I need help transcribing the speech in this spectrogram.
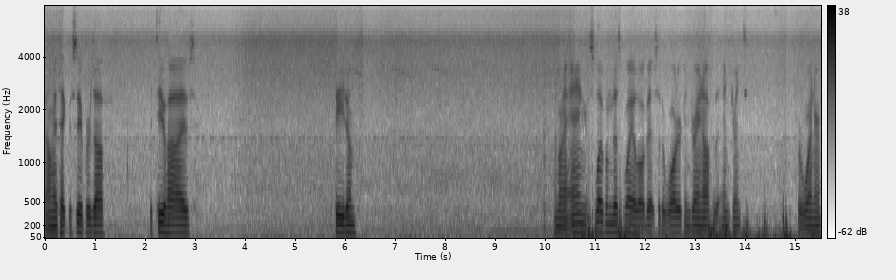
I'm going to take the supers off the two hives, feed them. I'm going to ang slope them this way a little bit so the water can drain off the entrance for winter.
